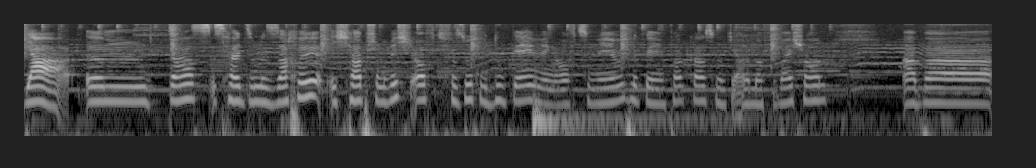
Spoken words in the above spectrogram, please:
Ja, ähm, das ist halt so eine Sache. Ich habe schon richtig oft versucht, mit Duke Gaming aufzunehmen. Duke Gaming Podcast, könnt ihr alle mal vorbeischauen. Aber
